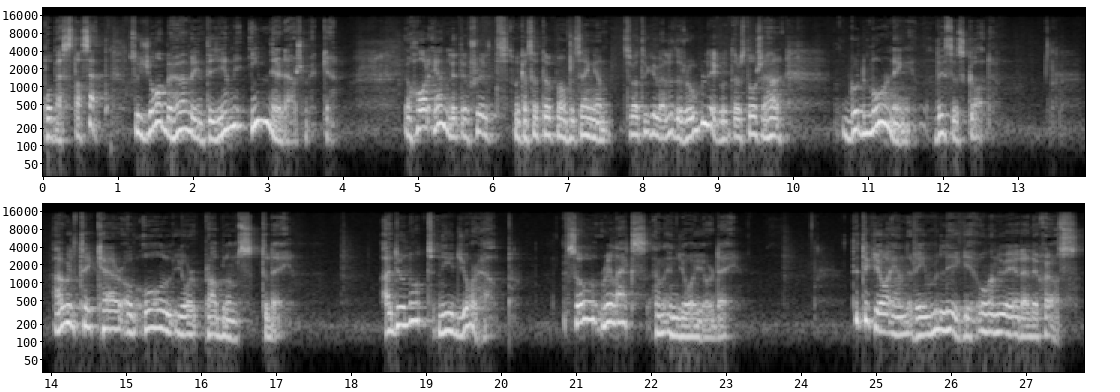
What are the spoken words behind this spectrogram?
på bästa sätt. Så jag behöver inte ge mig in i det där så mycket. Jag har en liten skylt som man kan sätta upp ovanför sängen som jag tycker är väldigt rolig och där det står så här Good morning, this is God. I will take care of all your problems today. I do not need your help. So relax and enjoy your day. Det tycker jag är en rimlig, om man nu är religiös.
